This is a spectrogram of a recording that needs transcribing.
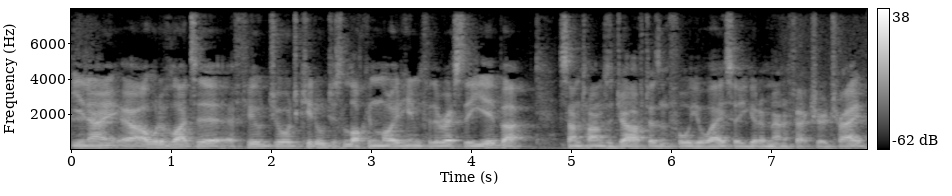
you know, I would have liked to field George Kittle, just lock and load him for the rest of the year, but sometimes the draft doesn't fall your way, so you've got to manufacture a trade.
